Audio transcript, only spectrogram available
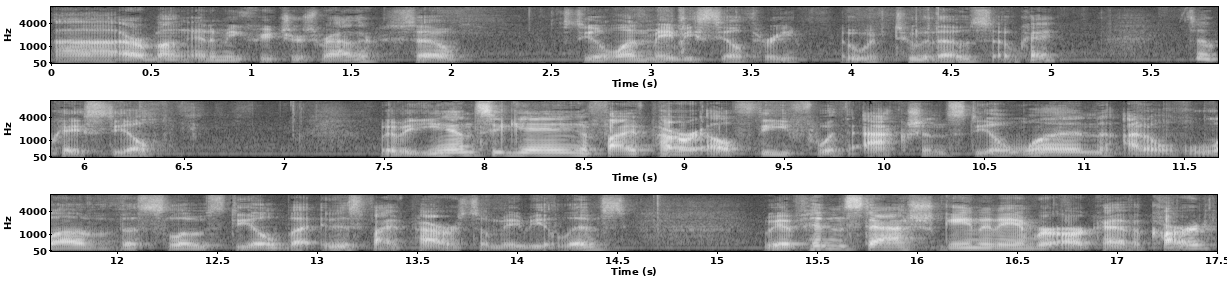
Uh, or among enemy creatures, rather. So Steal one, maybe steal three. Ooh, we have two of those. Okay. It's okay, steal. We have a Yantzee Gang, a 5 power elf thief with action steal 1. I don't love the slow steal, but it is 5 power, so maybe it lives. We have Hidden Stash, gain an amber, archive a card.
